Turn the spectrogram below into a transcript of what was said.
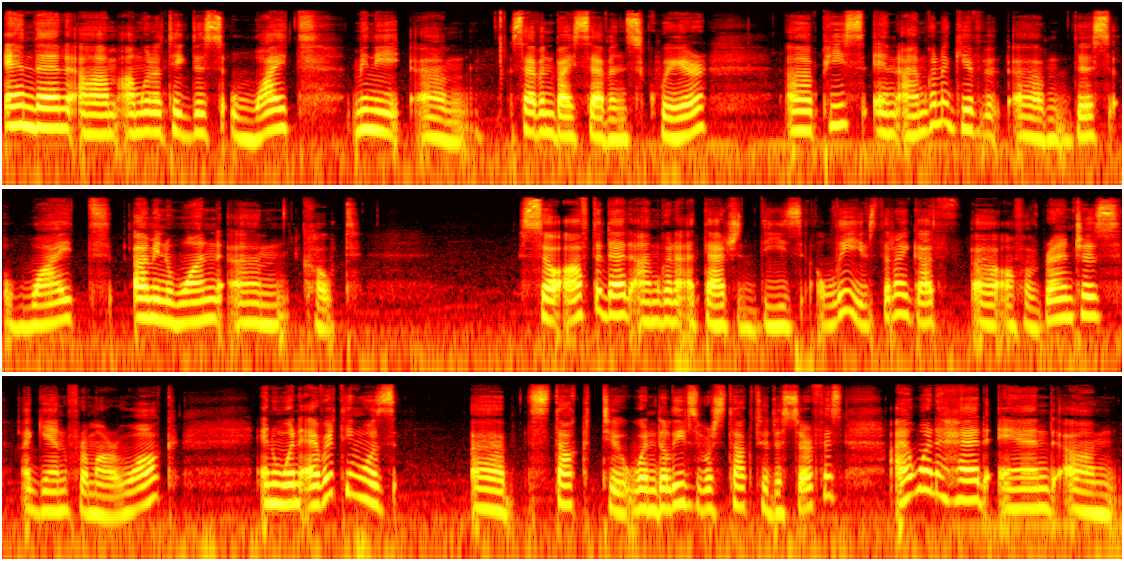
And then um, I'm going to take this white mini um, 7 by 7 square uh, piece and I'm going to give um, this white, I mean one um, coat. So after that, I'm going to attach these leaves that I got uh, off of branches, again from our walk. And when everything was uh, stuck to, when the leaves were stuck to the surface, I went ahead and um,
